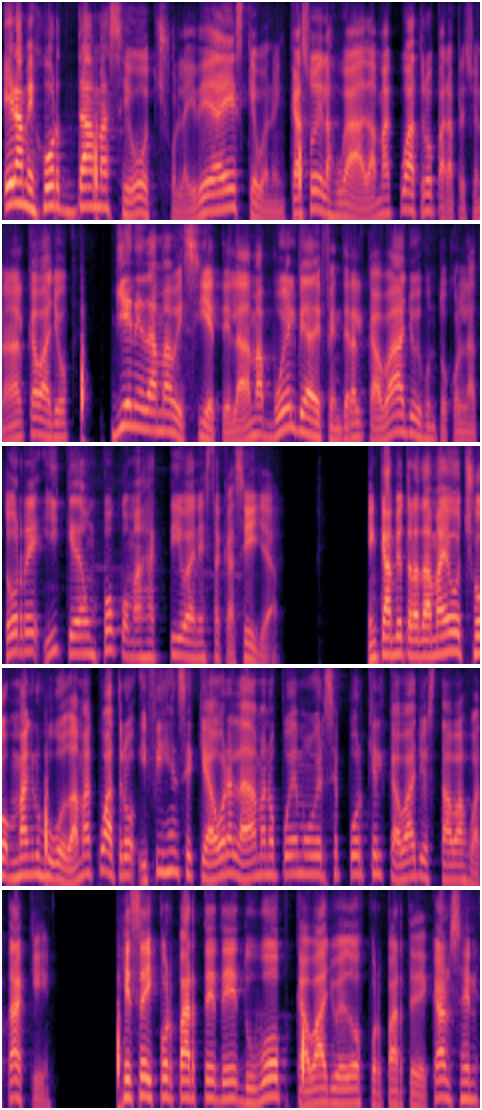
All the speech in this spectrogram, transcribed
Era mejor Dama C8. La idea es que, bueno, en caso de la jugada Dama 4 para presionar al caballo, Viene dama b7, la dama vuelve a defender al caballo y junto con la torre y queda un poco más activa en esta casilla. En cambio, tras dama e8, Magnus jugó dama 4 y fíjense que ahora la dama no puede moverse porque el caballo está bajo ataque. G6 por parte de Dubop, caballo e2 por parte de Carlsen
